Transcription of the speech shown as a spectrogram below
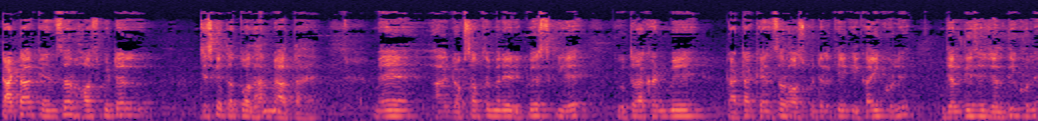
टाटा कैंसर हॉस्पिटल जिसके तत्वाधान में आता है। मैं आज डॉक्टर साहब से मैंने रिक्वेस्ट की है कि उत्तराखंड में टाटा कैंसर हॉस्पिटल की एक इकाई खुले, जल्दी से जल्दी खुले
